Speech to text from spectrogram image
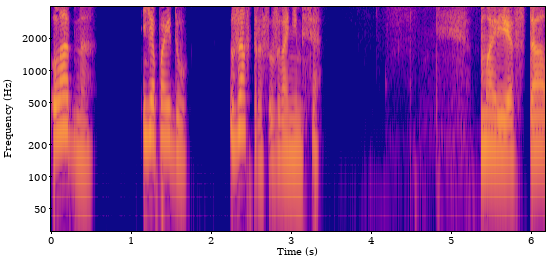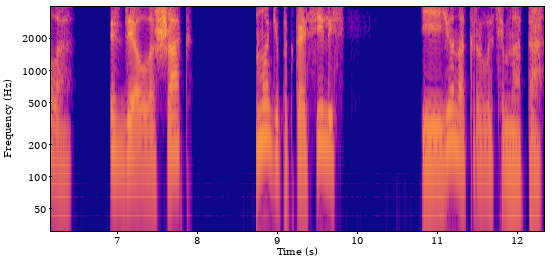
Ладно, я пойду. Завтра созвонимся. Мария встала, сделала шаг, ноги подкосились, и ее накрыла темнота.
